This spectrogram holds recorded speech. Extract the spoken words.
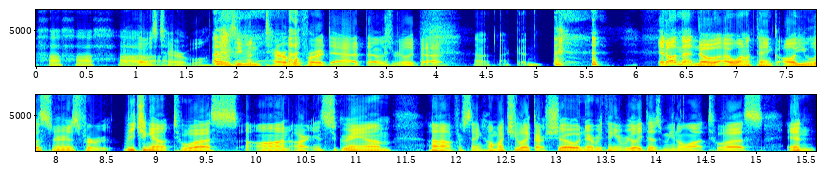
Ha ha ha. Oh, that was terrible. That was even terrible for a dad. That was really bad. That was not good. And on that note, I want to thank all you listeners for reaching out to us on our Instagram, uh, for saying how much you like our show and everything. It really does mean a lot to us. And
